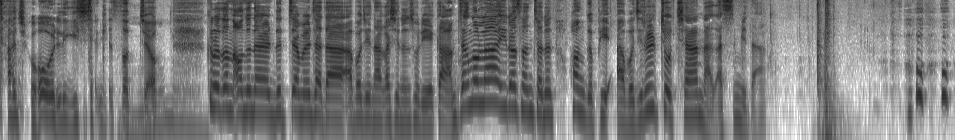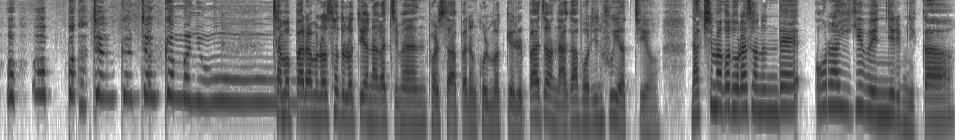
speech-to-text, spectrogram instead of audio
자주 어울리기 시작했었죠. 그러던 어느 날 늦잠을 자다 아버지 나가시는 소리에 깜짝 놀라 일어선 저는 황급히 아버지를 쫓아 나갔습니다. 아빠 잠깐 잠깐만요. 잠옷바람으로 서둘러 뛰어나갔지만 벌써 아빠는 골목길을 빠져나가 버린 후였지요. 낙심하고 돌아서는데 어라 이게 웬일입니까?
